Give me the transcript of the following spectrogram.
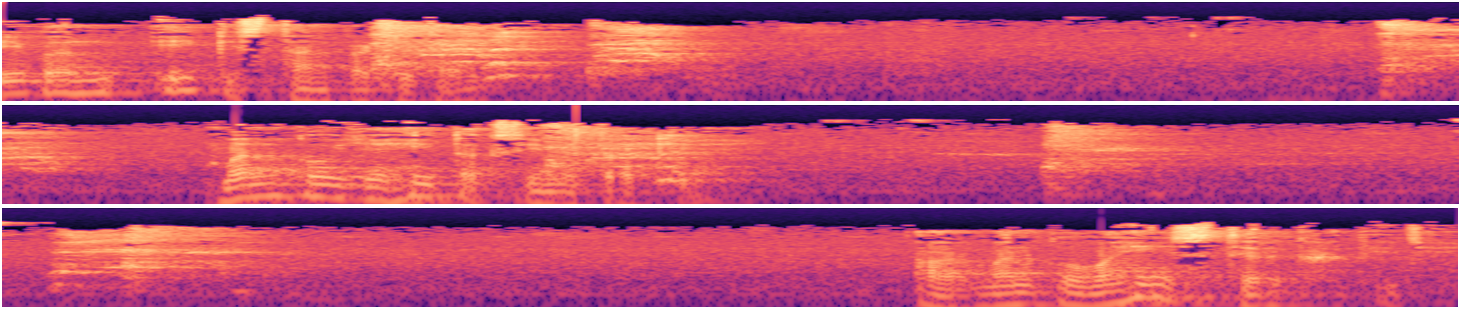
केवल एक स्थान पर टिकाई मन को यहीं तक सीमित रखिए। और मन को वहीं स्थिर कर दीजिए।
